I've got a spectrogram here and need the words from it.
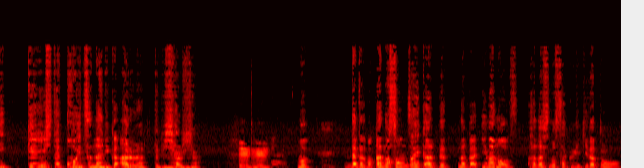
一見してこいつ何かあるなってビジュアルじゃん。うんうん。だからまああの存在感ってなんか今の話の作劇だと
